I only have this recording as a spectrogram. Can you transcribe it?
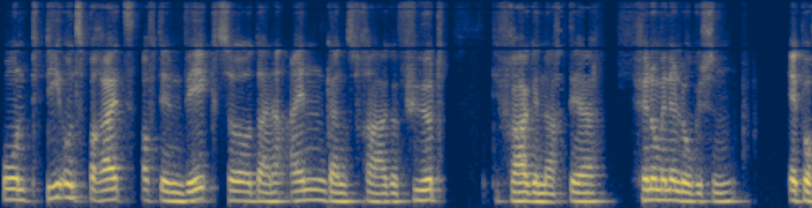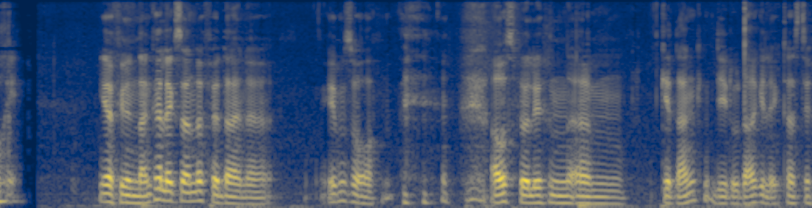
und die uns bereits auf dem Weg zu deiner Eingangsfrage führt, die Frage nach der phänomenologischen Epoche. Ja, vielen Dank, Alexander, für deine ebenso ausführlichen ähm, Gedanken, die du dargelegt hast.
